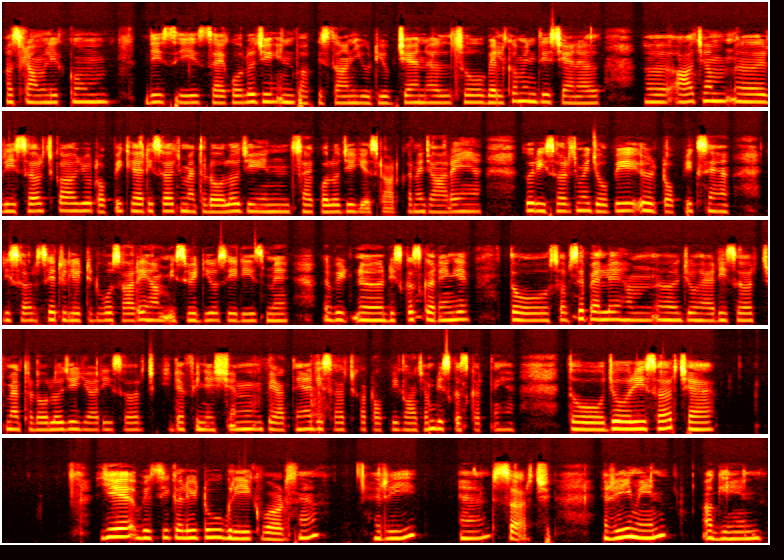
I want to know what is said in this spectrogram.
Assalamualaikum. This is Psychology in Pakistan YouTube channel. So welcome in this channel. आज हम research का जो topic है रिसर्च मेथडोलॉजी इन साइकोलॉजी ये start करने जा रहे हैं। तो रिसर्च में जो भी टॉपिक्स हैं रिसर्च से रिलेटेड वो सारे हम इस वीडियो सीरीज़ में डिस्कस करेंगे। तो सबसे पहले हम जो है रिसर्च मेथडोलॉजी या रिसर्च की डेफिनेशन पे आते हैं। रिसर्च का टॉपिक आज हम डिस्कस करते हैं। तो जो रिसर्च है, ये बेसिकली टू ग्रीक वर्ड्स हैं। Re and search re mean again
